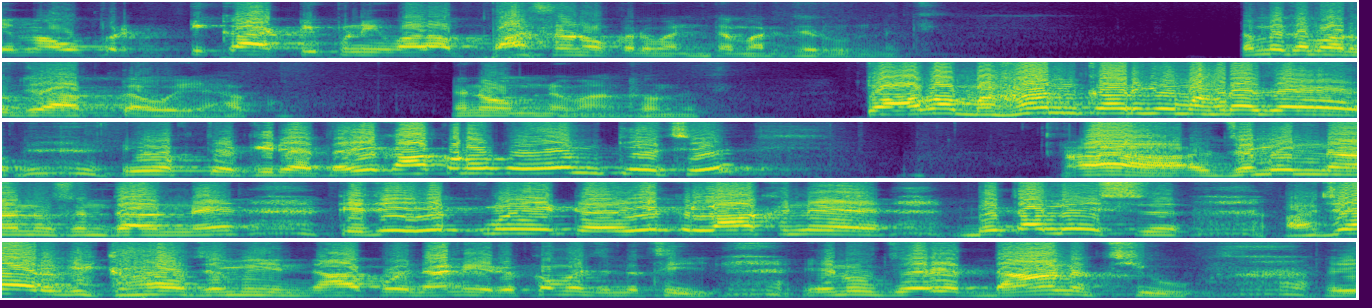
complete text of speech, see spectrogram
એમાં ઉપર ટીકા ટિપ્પણી વાળા ભાષણો કરવાની તમારે જરૂર નથી. તમે તમારું જે આપતા હોય હાકો. એનો અમને વાંધો નથી. તો આવા મહાન કાર્યો મહારાજાઓ એ વખતે કર્યા હતા. એક આંકડો તો એમ કે છે આ જમીનના અનુસંધાનને કે જે એક પોઈન્ટ એક લાખ ને બેતાલીસ હજાર વીઘા જમીન આ કોઈ નાની રકમ જ નથી. એનું જ્યારે દાન થયું, એ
